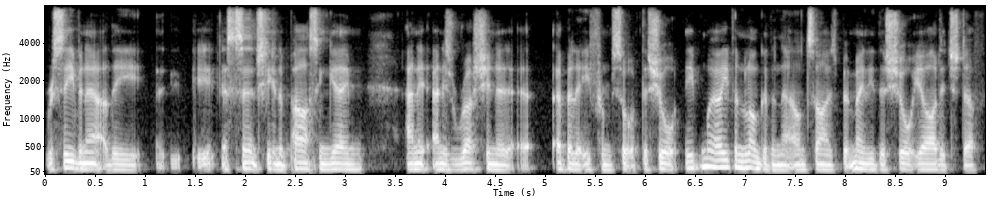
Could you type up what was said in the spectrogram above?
receiving out of the essentially in the passing game and it, and his rushing uh, ability from sort of the short, even- well, even longer than that on times, but mainly the short yardage stuff.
